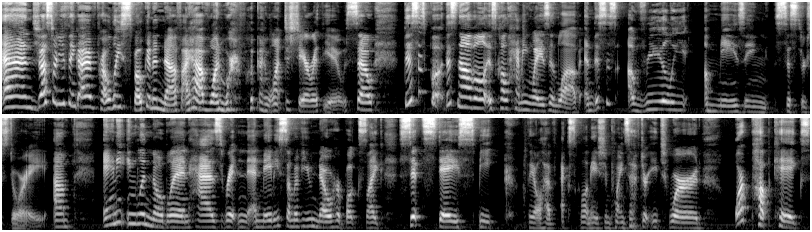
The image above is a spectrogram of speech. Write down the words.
And just when you think I've probably spoken enough, I have one more book I want to share with you. So this is book this novel is called Hemingway's in Love, and this is a really amazing sister story. Um, Annie England Noblin has written, and maybe some of you know her books like Sit, Stay, Speak. They all have exclamation points after each word, or Pupcakes.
